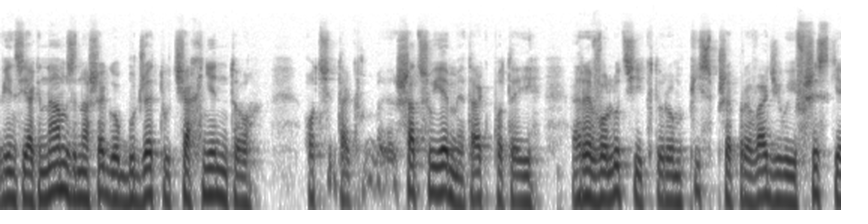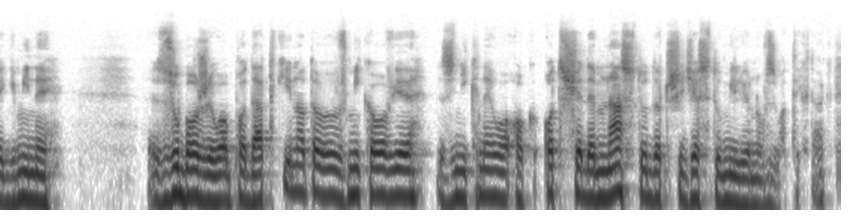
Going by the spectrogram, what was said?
Więc jak nam z naszego budżetu ciachnięto, od, tak szacujemy, tak, po tej rewolucji, którą PiS przeprowadził i wszystkie gminy zubożył o podatki, no to w Mikołowie zniknęło od 17 do 30 milionów złotych. Tak?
